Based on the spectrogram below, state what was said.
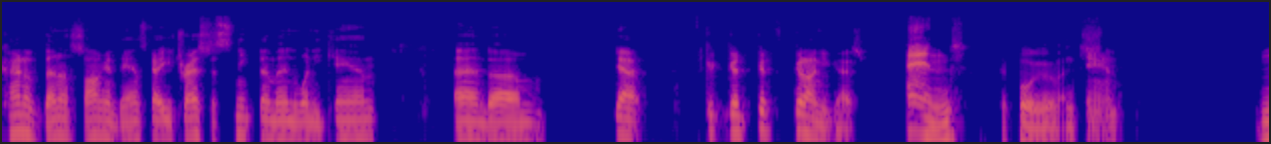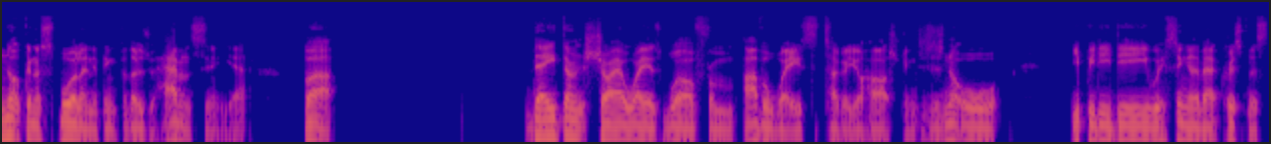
kind of been a song and dance guy. He tries to sneak them in when he can, and um, yeah, good, good, good, good on you guys. And before we And not going to spoil anything for those who haven't seen it yet, but they don't shy away as well from other ways to tug at your heartstrings. This is not all yippee dee. We're singing about Christmas.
